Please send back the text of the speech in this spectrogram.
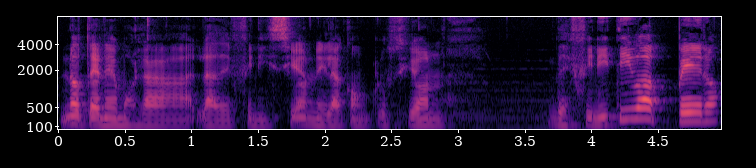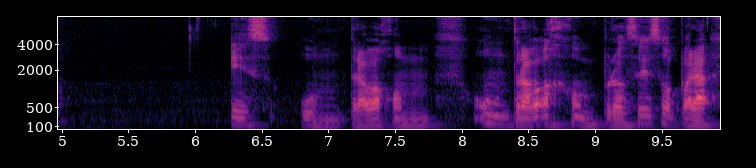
No tenemos la, la definición ni la conclusión definitiva, pero es un trabajo, un trabajo en proceso para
